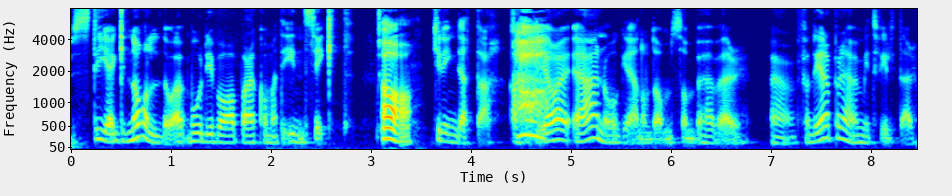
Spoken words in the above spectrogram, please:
steg noll då borde ju vara bara komma till insikt ja. kring detta. Att jag är nog en av dem som behöver uh, fundera på det här med mitt filter.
